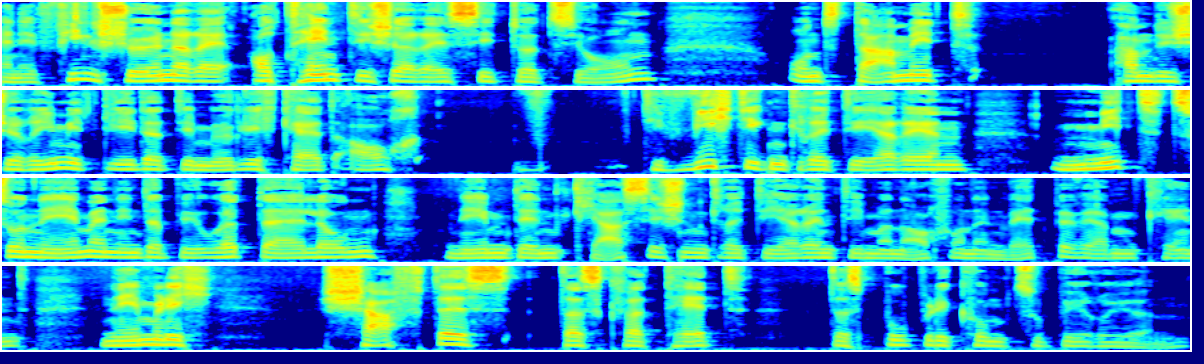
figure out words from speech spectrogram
eine viel schönere, authentischere Situation. Und damit haben die Jurymitglieder die Möglichkeit auch die wichtigen Kriterien mitzunehmen in der Beurteilung, neben den klassischen Kriterien, die man auch von den Wettbewerben kennt, nämlich schafft es das Quartett das Publikum zu berühren.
